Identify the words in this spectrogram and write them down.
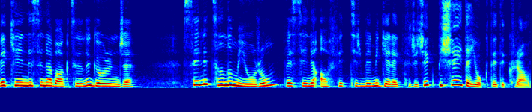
ve kendisine baktığını görünce. Seni tanımıyorum ve seni affettirmemi gerektirecek bir şey de yok dedi kral.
